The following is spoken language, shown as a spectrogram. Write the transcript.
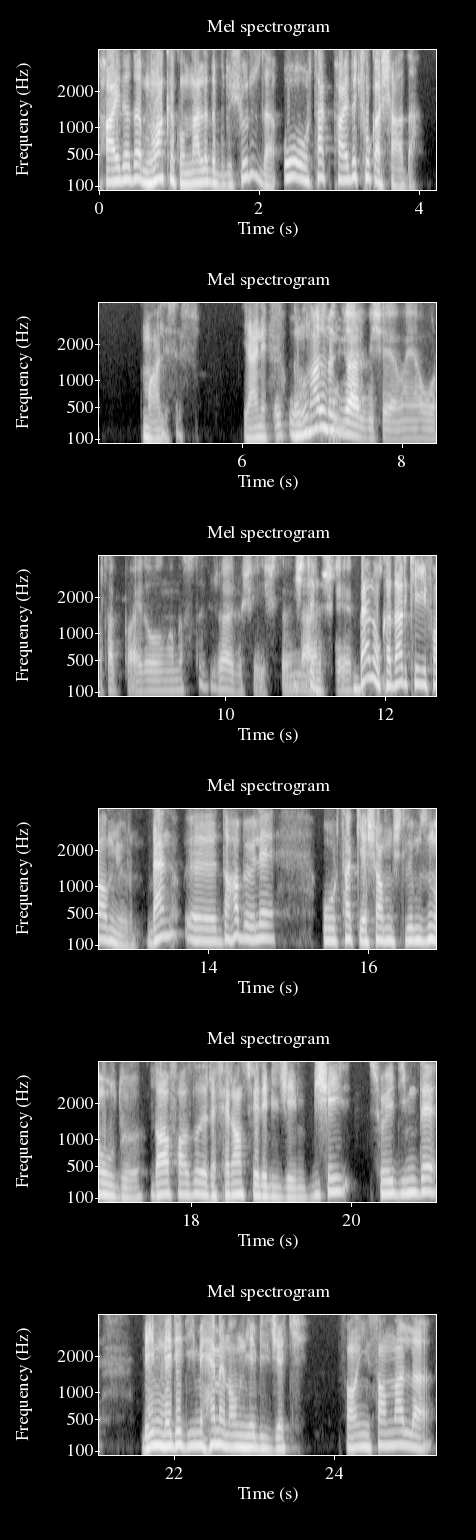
paydada muhakkak onlarla da buluşuyoruz da o ortak payda çok aşağıda maalesef. Yani e, onlarla güzel bir şey ama ya ortak payda olmaması da güzel bir şey işte. İşte Her şeye... ben o kadar keyif almıyorum. Ben e, daha böyle ortak yaşanmışlığımızın olduğu, daha fazla referans verebileceğim, bir şey söylediğimde benim ne dediğimi hemen anlayabilecek falan insanlarla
